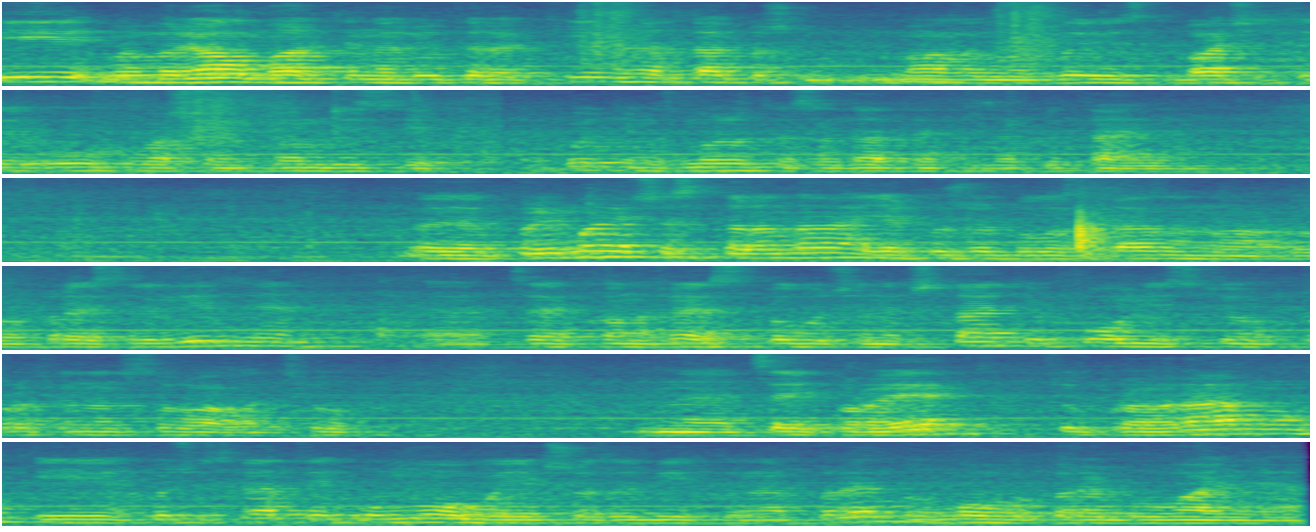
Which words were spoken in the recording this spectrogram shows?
і меморіал Мартіна Лютера Кінга також мали можливість бачити у Вашингтон Дісі. Потім зможете задати запитання. Е, Приймаюча сторона, як вже було сказано у прес-релізі, е, це Конгрес Сполучених Штатів повністю профінансувала цю, е, цей проєкт, цю програму. І хочу сказати, умови, якщо забігти наперед, умови перебування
